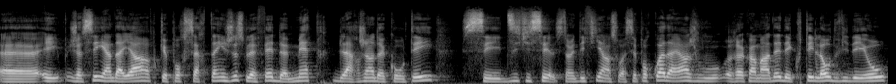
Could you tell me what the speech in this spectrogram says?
euh, et je sais hein, d'ailleurs que pour certains, juste le fait de mettre de l'argent de côté, c'est difficile, c'est un défi en soi. C'est pourquoi d'ailleurs je vous recommandais d'écouter l'autre vidéo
